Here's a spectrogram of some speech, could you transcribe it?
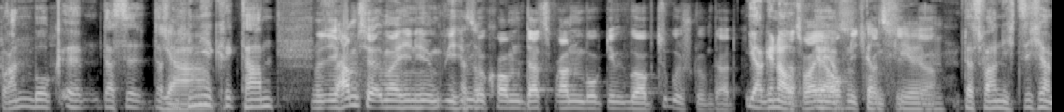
Brandenburg, äh, dass sie das Ja. nicht hingekriegt haben. Sie haben es ja immerhin irgendwie Also- hinbekommen, dass Brandenburg dem überhaupt zugestimmt hat. Ja, genau. Das war ja, auch nicht ganz ganz viel. sicher. Das war nicht sicher.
